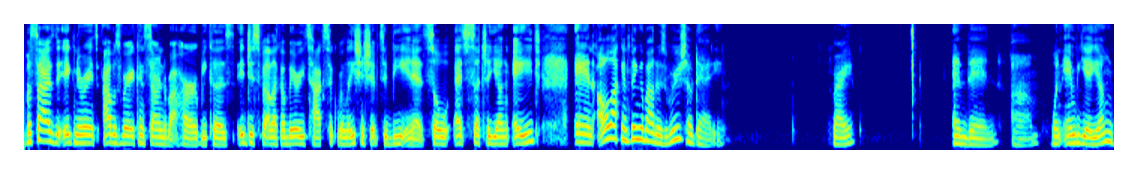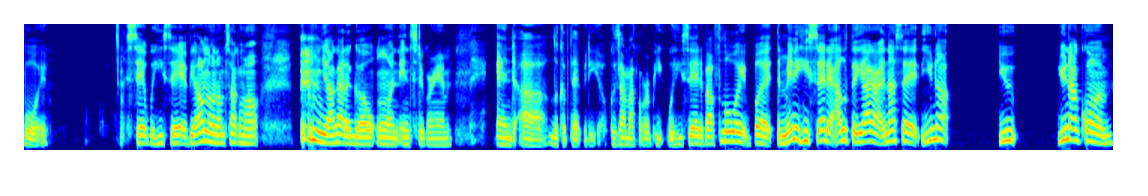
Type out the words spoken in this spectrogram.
besides the ignorance, I was very concerned about her because it just felt like a very toxic relationship to be in at so at such a young age. And all I can think about is where's your daddy? Right? And then um when NBA Youngboy said what he said, if y'all don't know what I'm talking about, y'all gotta go on Instagram and uh, look up that video because I'm not gonna repeat what he said about Floyd. But the minute he said it, I looked at Yaya and I said, "You not, you, you're not to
